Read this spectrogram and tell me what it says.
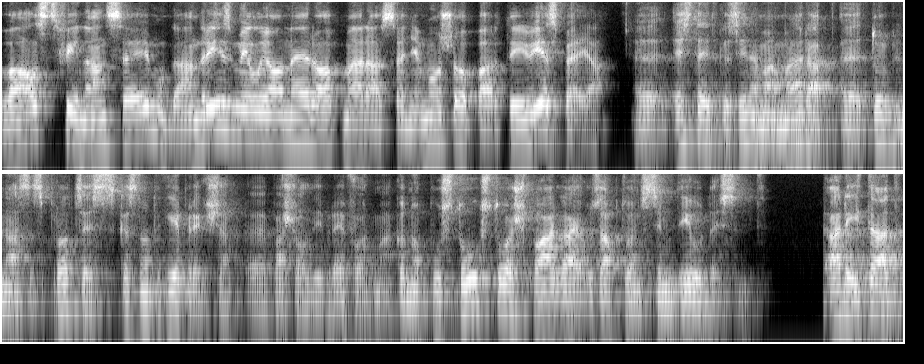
valsts finansējumu gandrīz miljonu eiro apmērā saņemošo partiju iespējām. Es teiktu, ka zināmā mērā turpinās tas process, kas notika iepriekšējā pašvaldību reformā, kad no pustūkstoša pārgāja uz aptuveni 120. Arī tad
